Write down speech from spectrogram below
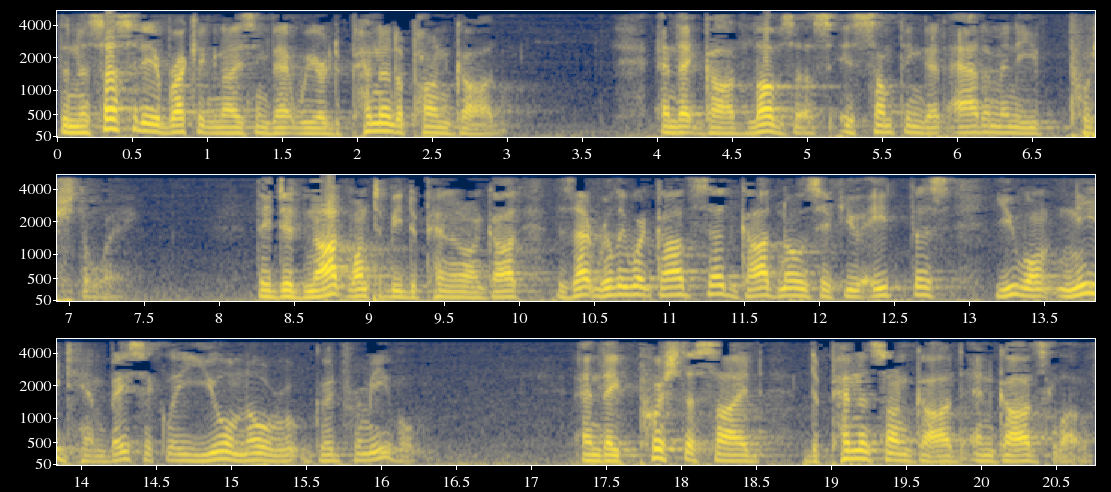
The necessity of recognizing that we are dependent upon God and that God loves us is something that Adam and Eve pushed away. They did not want to be dependent on God. Is that really what God said? God knows if you ate this, you won't need Him. Basically, you'll know good from evil. And they pushed aside dependence on God and God's love.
